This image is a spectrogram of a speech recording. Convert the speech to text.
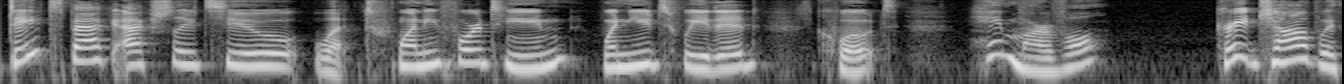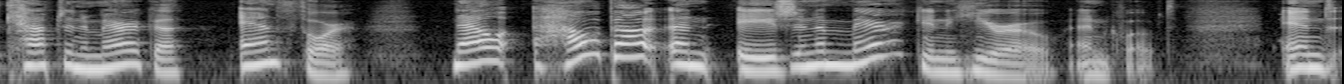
dates back actually to what 2014 when you tweeted, "quote Hey Marvel, great job with Captain America and Thor." Now, how about an Asian American hero? End quote. And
